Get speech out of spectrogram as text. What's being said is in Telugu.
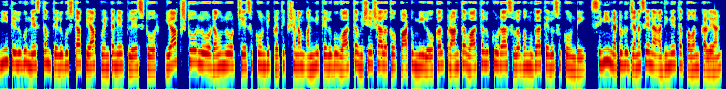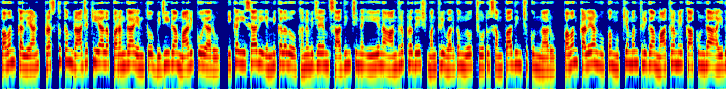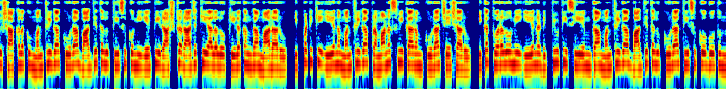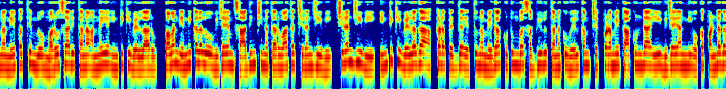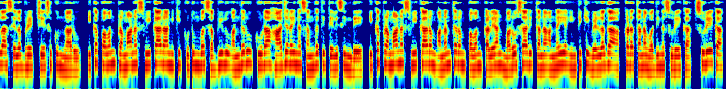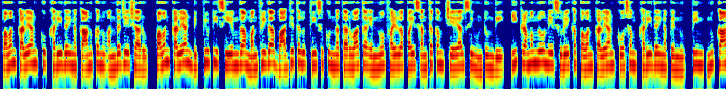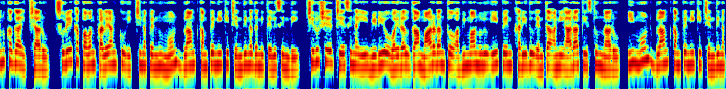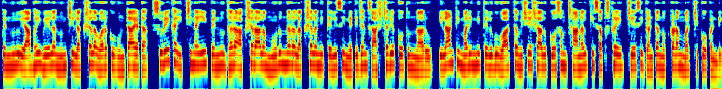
మీ తెలుగు నేస్తం తెలుగు స్టాప్ యాప్ వెంటనే ప్లే స్టోర్ యాప్ స్టోర్లో డౌన్లోడ్ చేసుకోండి. ప్రతిక్షణం అన్ని తెలుగు వార్త విశేషాలతో పాటు మీ లోకల్ ప్రాంత వార్తలు కూడా సులభముగా తెలుసుకోండి. సినీ నటుడు జనసేన అధినేత పవన్ కళ్యాణ్ పవన్ కళ్యాణ్ ప్రస్తుతం రాజకీయాల పరంగా ఎంతో బిజీగా మారిపోయారు. ఇక ఈసారి ఎన్నికలలో ఘన విజయం సాధించిన ఈయన ఆంధ్రప్రదేశ్ మంత్రి వర్గంలో చోటు సంపాదించుకున్నారు. పవన్ కళ్యాణ్ ఉప ముఖ్యమంత్రిగా మాత్రమే కాకుండా ఐదు శాఖలకు మంత్రిగా కూడా బాధ్యతలు తీసుకొని ఏపీ రాష్ట్ర రాజకీయాలలో కీలకంగా మారారు. ఇప్పటికే ఈయన మంత్రిగా ప్రమాణ స్వీకారం కూడా చేశారు. ఇక త్వరలోనే ఈయన డిప్యూటీ సీఎం గా మంత్రిగా బాధ్యతలు కూడా తీసుకోబోతున్న నేపథ్యంలో మరోసారి తన అన్నయ్య ఇంటికి వెళ్ళారు. పవన్ ఎన్నికలలో విజయం సాధించిన తర్వాత చిరంజీవి చిరంజీవి ఇంటికి వెళ్ళగా అక్కడ పెద్ద ఎత్తున మెగా కుటుంబ సభ్యులు తనకు వెల్కమ్ చెప్పడమే కాకుండా ఈ విజయాన్ని ఒక పండగలా సెలబ్రేట్ చేసుకున్నారు. ఇక పవన్ ప్రమాణ స్వీకారానికి కుటుంబ సభ్యులు అందరూ కూడా హాజరైన సంగతి తెలిసిందే. ఇక ప్రమాణ స్వీకారం అనంతరం పవన్ కళ్యాణ్ మరోసారి తన అన్నయ్య ఇంటికి వెళ్ళగా అక్కడ తన వదిన సురేఖ సురేఖ పవన్ కళ్యాణ్కు ఖరీదైన కానుకను అందజేశారు. పవన్ కళ్యాణ్ డిప్యూటీ సీఎంగా మంత్రిగా బాధ్యతలు తీసుకున్న తర్వాత ఎన్నో ఫైళ్ళపై సంతకం చేయాల్సి ఉంటుంది. ఈ క్రమంలోనే సురేఖ పవన్ కళ్యాణ్ కోసం ఖరీదైన పెన్ను పిన్ను కానుకగా ఇచ్చారు. సురేఖ పవన్ కళ్యాణ్కు ఇచ్చిన పెన్ను మోంట్ బ్లాంక్ కంపెనీకి చెందినదని తెలిసింది. చిరు షేర్ చేసిన ఈ వీడియో వైరల్గా మారడంతో అభిమానులు ఈ పెన్ ఖరీదు ఎంత అని ఆరా తీస్తున్నారు. ఈ మోంట్ బ్లాంక్ కంపెనీకి చెందిన పెన్నులు యాభై వేల నుంచి లక్షల వరకు ఉంటాయట. సురేఖ ఇచ్చిన ఈ పెన్ను ధర అక్షరాల మూడున్నర లక్షలని తెలిసి నెటిజన్స్ ఆశ్చర్యపోతున్నారు. ఇలాంటి మరిన్ని తెలుగు వార్త విశేషాలు కోసం ఛానల్కి సబ్స్క్రైబ్ చేసి గంట నొక్కడం మర్చిపోకండి.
